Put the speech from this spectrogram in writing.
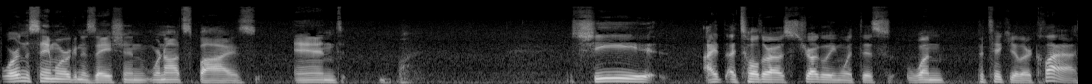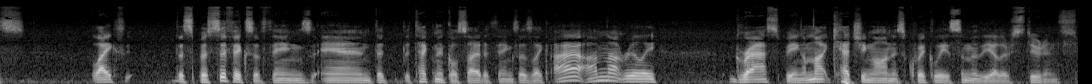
We're in the same organization. We're not spies. And she, I, I told her I was struggling with this one particular class, like the specifics of things and the, the technical side of things. I was like, I, I'm not really grasping, I'm not catching on as quickly as some of the other students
